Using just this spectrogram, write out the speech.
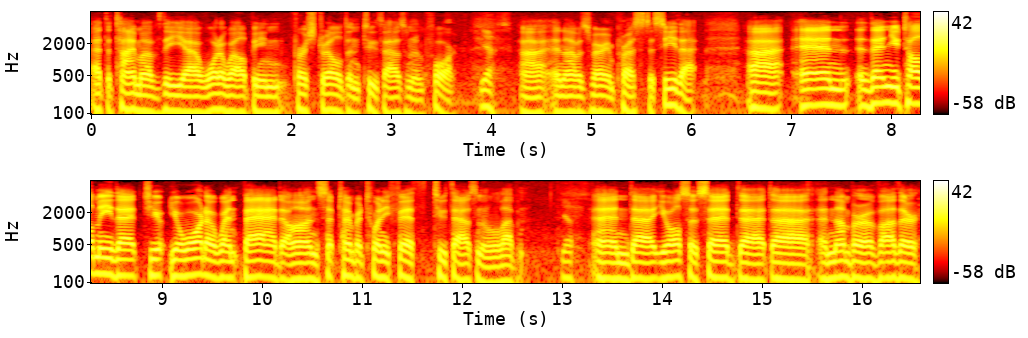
at the time of the uh, water well being first drilled in 2004 Yes. uh, and I was very impressed to see that. Uh, and then you told me that your, your water went bad on September 25th, 2011. Yes. And uh, you also said that uh, a number of other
